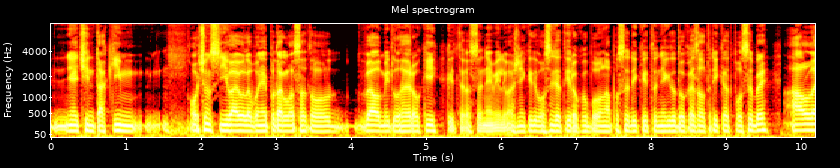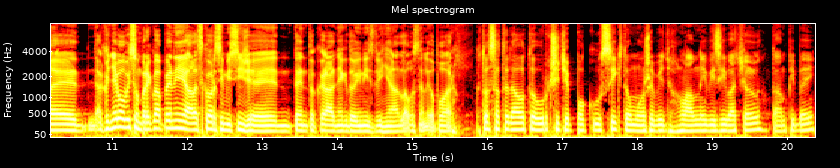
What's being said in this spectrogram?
niečím takým, o čom snívajú, lebo nepodarilo sa to veľmi dlhé roky, keď teraz sa nemýlim, až niekedy v 80 rokoch bolo naposledy, keď to niekto dokázal trikrát po sebe. Ale ako nebol by som prekvapený, ale skôr si myslím, že tentokrát niekto iný zdvihne nad hlavu Stanleyho pohár. Kto sa teda o to určite pokúsi, kto môže byť hlavný vyzývateľ Tampa Bay?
